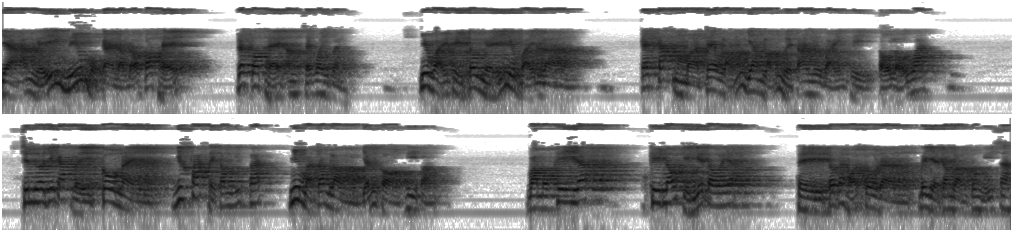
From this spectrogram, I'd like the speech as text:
Và anh nghĩ nếu một ngày nào đó có thể, rất có thể anh sẽ quay về. Như vậy thì tôi nghĩ như vậy là cái cách mà treo lỏng, giam lỏng người ta như vậy thì tội lỗi quá. Xin thưa với các vị, cô này dứt phát thì không dứt phát nhưng mà trong lòng vẫn còn hy vọng. Và một khi á khi nói chuyện với tôi á, thì tôi mới hỏi cô rằng, bây giờ trong lòng cô nghĩ sao?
